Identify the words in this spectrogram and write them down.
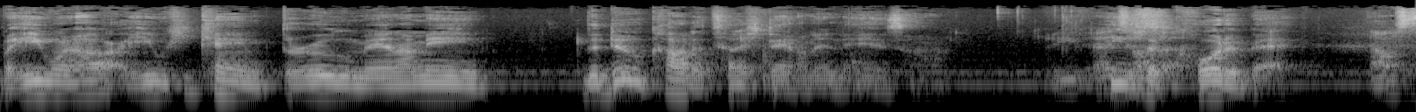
But he went hard. He he came through, man. I mean, the dude caught a touchdown in the end zone. He- He's a quarterback. That was the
